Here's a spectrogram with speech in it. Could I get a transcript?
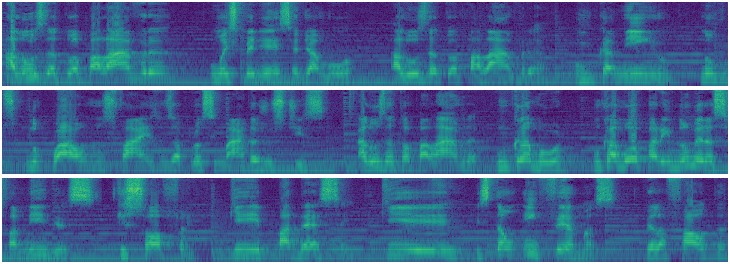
À luz da tua palavra, uma experiência de amor à luz da tua palavra, um caminho no, no, qual nos faz nos aproximar da justiça. À luz da tua palavra, um clamor, um clamor para inúmeras famílias que sofrem, que padecem, que estão enfermas pela falta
